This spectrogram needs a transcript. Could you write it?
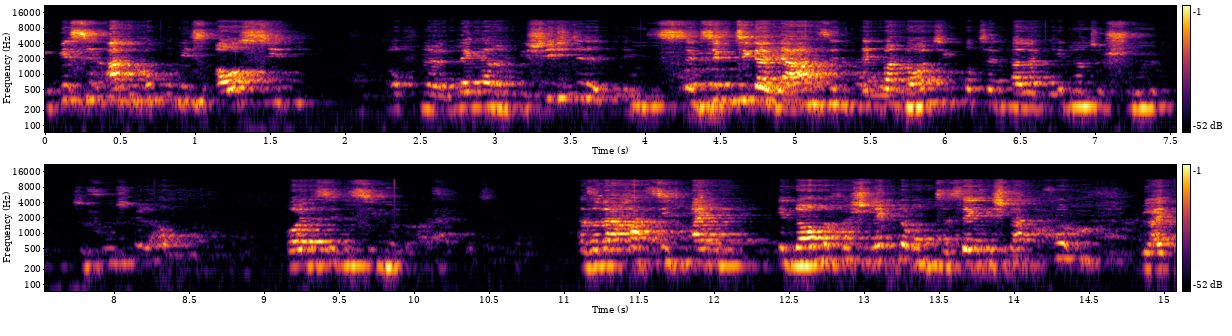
ein bisschen angucken, wie es aussieht, auf eine längere Geschichte, in den 70er Jahren sind etwa 90 Prozent aller Kinder zur Schule zu Fuß gelaufen. Heute sind es 37 Prozent. Also da hat sich eine enorme Verschlechterung tatsächlich stattgefunden. Vielleicht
